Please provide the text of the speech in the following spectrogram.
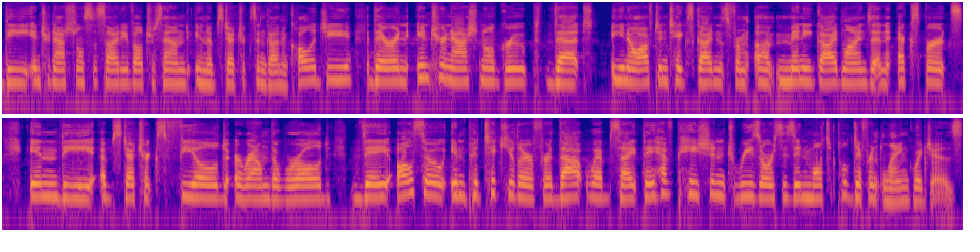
the International Society of Ultrasound in Obstetrics and Gynecology. They're an international group that you know, often takes guidance from uh, many guidelines and experts in the obstetrics field around the world. They also, in particular for that website, they have patient resources in multiple different languages.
